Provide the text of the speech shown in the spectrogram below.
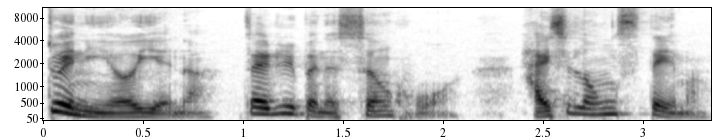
对你而言呢、啊，在日本的生活还是 long stay 吗？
